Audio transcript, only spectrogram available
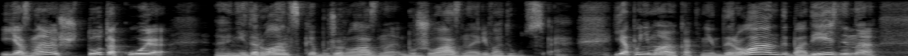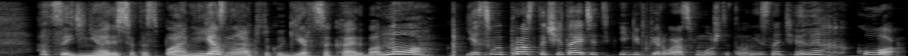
и я знаю, что такое э, нидерландская буржуазная, буржуазная революция. Я понимаю, как Нидерланды болезненно отсоединялись от Испании. Я знаю, кто такой герцог Альба. Но, если вы просто читаете эти книги в первый раз, вы можете этого не знать легко.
